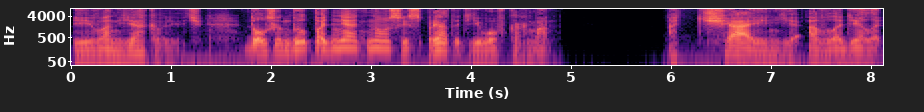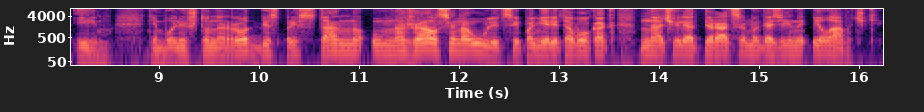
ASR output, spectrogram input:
и Иван Яковлевич должен был поднять нос и спрятать его в карман. Отчаяние овладело им, тем более что народ беспрестанно умножался на улице по мере того, как начали отпираться магазины и лавочки.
